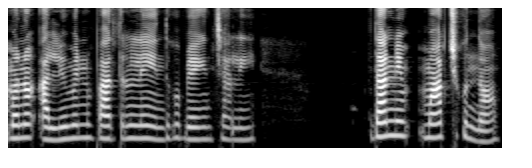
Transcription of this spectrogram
మనం అల్యూమినియం పాత్రల్ని ఎందుకు ఉపయోగించాలి? దాన్ని మార్చుకుందాం.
